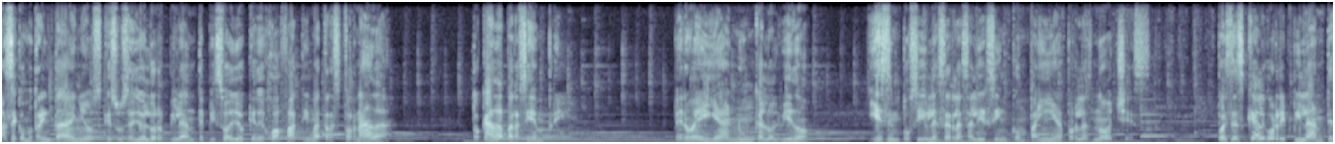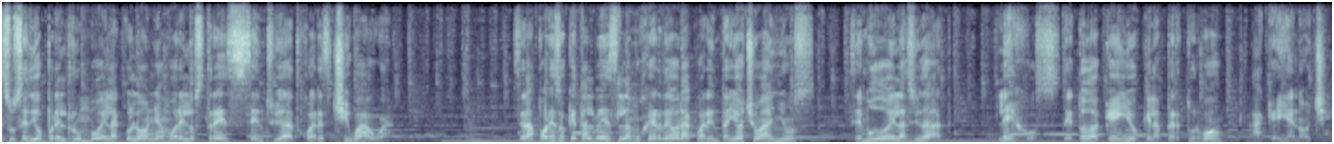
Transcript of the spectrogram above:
Hace como 30 años que sucedió el horripilante episodio que dejó a Fátima trastornada, tocada para siempre. Pero ella nunca lo olvidó, y es imposible hacerla salir sin compañía por las noches. Pues es que algo horripilante sucedió por el rumbo de la colonia Morelos 3 en Ciudad Juárez, Chihuahua. Será por eso que tal vez la mujer de ahora 48 años se mudó de la ciudad, lejos de todo aquello que la perturbó aquella noche.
